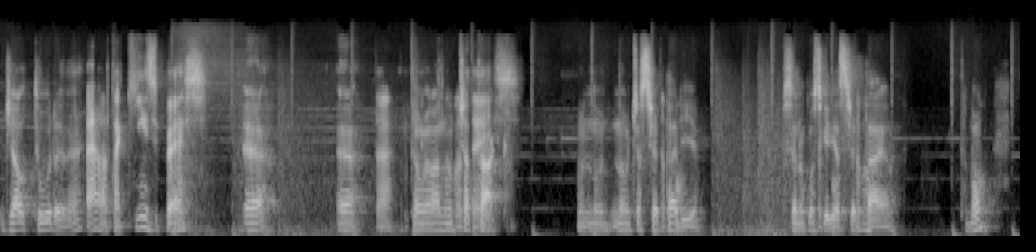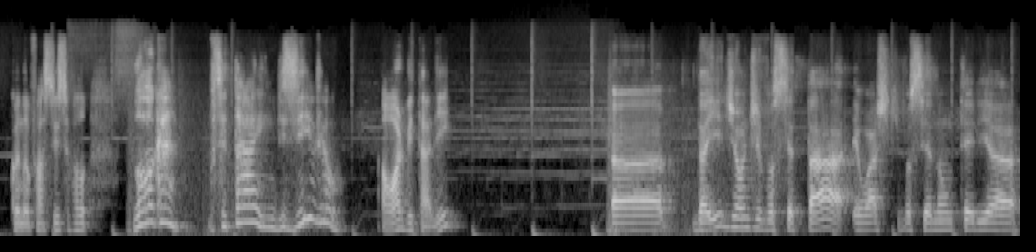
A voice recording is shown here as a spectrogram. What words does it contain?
de altura, né? Ah, ela tá 15 pés? É. É. Tá. Então ela não Tava te 10. ataca. Não, não te acertaria. Você não conseguiria Tá tá acertar ela. Tá bom? Quando eu faço isso, eu falo: Logan, você tá invisível? A órbita ali? Ah, daí de onde você tá, eu acho que você não teria.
